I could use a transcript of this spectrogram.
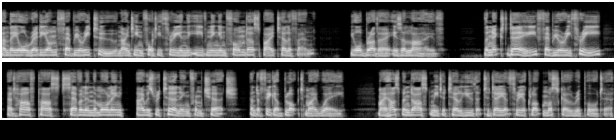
and they already on February 2, 1943, in the evening informed us by telephone Your brother is alive. The next day, February 3, at half past seven in the morning, I was returning from church, and a figure blocked my way. My husband asked me to tell you that today at three o'clock Moscow reporter.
